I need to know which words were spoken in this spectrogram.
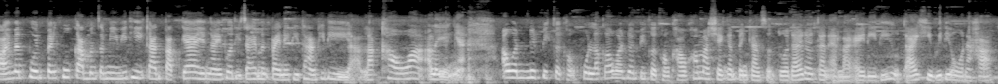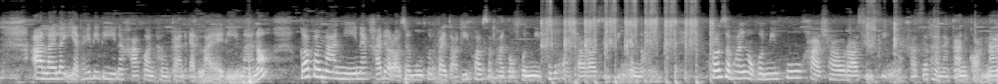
่อให้มันพูดเป็นคู่กรรมมันจะมีวิธีการปรับแก้ยังไง เพื่อที่จะให้มันไปในทิศทางที่ดีอะรักเขาอะอะไรอย่างเงี้ยเอาวันเดือนปีเกิดของคุณแล้วก็วันเดือนปีเกิดของเขาเข้ามาเช็คกันเป็นการส่วนตัวได้โดยการแอดไลน์ไอดีที่อยู่ใต้คลิปวิดีโอนะคะอ่านรายละเอียดให้ดีๆนะคะ ก่อนทำการแอดไลน์ไอดีมาเนาะก็ประมาณนี้นะคะ เดี๋ยวเราจะมูฟกันไปต่อที่ความสัมพันธ์ของคนมีคู่ของชาวราศีสิงห์กันหน่อยความสัมพันธ์ของคนมีคู่ค่ะชาวราศีสิงห์นะคะ สถานการณ์ก่อนหน้า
